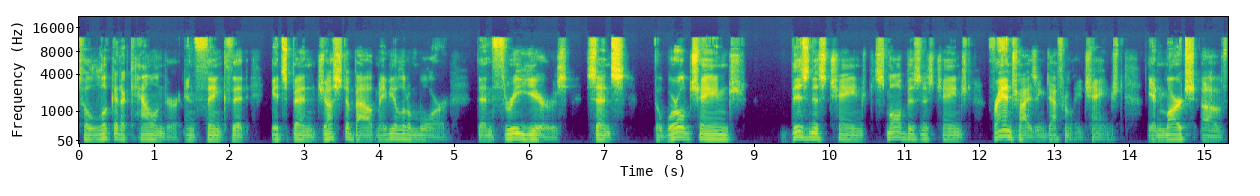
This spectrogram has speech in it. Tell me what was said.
to look at a calendar and think that it's been just about maybe a little more than three years since the world changed, business changed, small business changed, franchising definitely changed in March of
